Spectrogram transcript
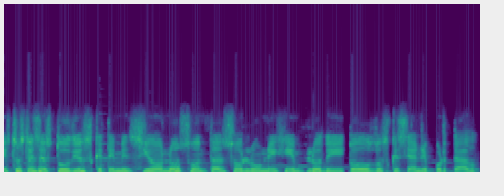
Estos tres estudios que te menciono son tan solo un ejemplo de todos los que se han reportado,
